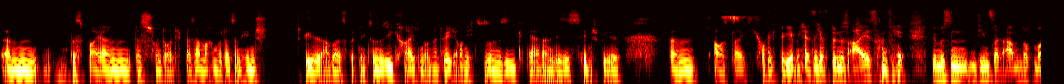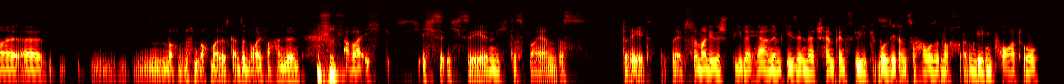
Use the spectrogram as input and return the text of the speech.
ähm, dass Bayern das schon deutlich besser machen wird als im Hinspiel, aber es wird nicht zu einem Sieg reichen und natürlich auch nicht zu so einem Sieg, der dann dieses Hinspiel ähm, ausgleicht. Ich hoffe, ich begebe mich jetzt nicht auf dünnes Eis und wir, wir müssen Dienstagabend nochmal äh, noch, noch mal das Ganze neu verhandeln. aber ich, ich, ich sehe nicht, dass Bayern das dreht. Selbst wenn man diese Spiele hernimmt, diese in der Champions League, wo sie dann zu Hause noch ähm, gegen Porto,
